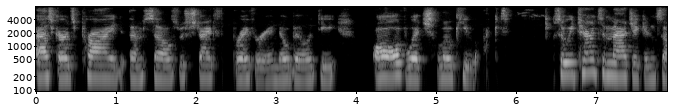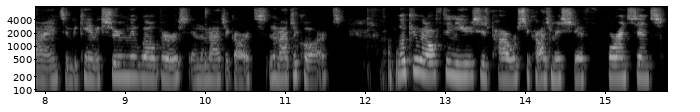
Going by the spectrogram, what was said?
Asgard's pride themselves with strength, bravery, and nobility, all of which Loki lacked. So he turned to magic and science and became extremely well versed in the magic arts, the magical arts. Loki would often use his powers to cause mischief. For instance,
